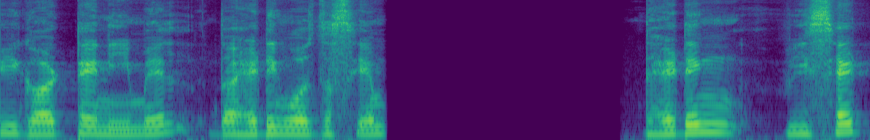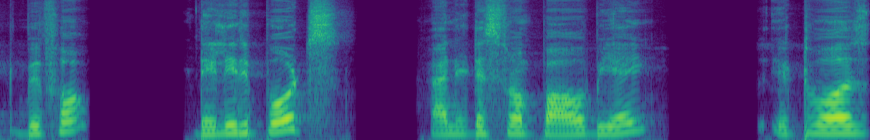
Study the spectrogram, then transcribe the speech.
We got an email. The heading was the same. The heading we set before daily reports and it is from Power BI. It was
